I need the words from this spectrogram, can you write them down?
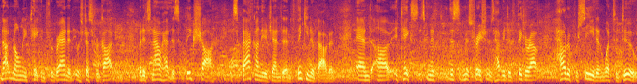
not only taken for granted, it was just forgotten. But it's now had this big shock. It's back on the agenda and thinking about it. And uh, it takes, it's going to, this administration is having to figure out how to proceed and what to do.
